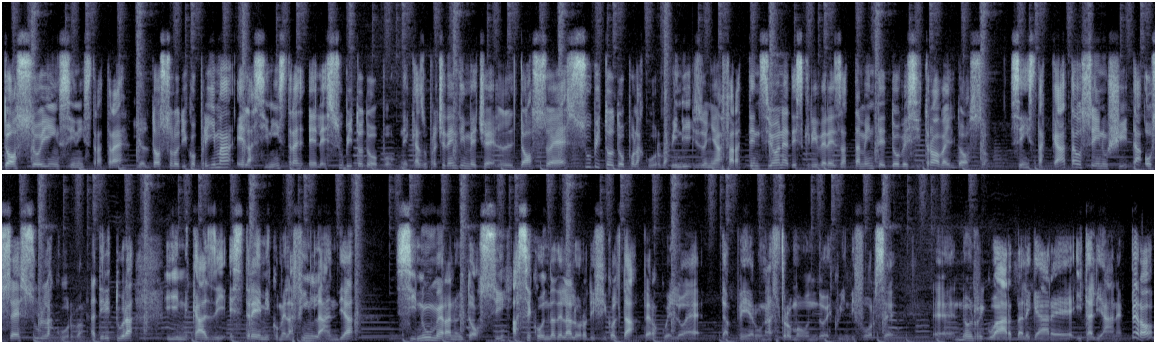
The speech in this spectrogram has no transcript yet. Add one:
dosso in sinistra 3, io il dosso lo dico prima e la sinistra è subito dopo. Nel caso precedente invece il dosso è subito dopo la curva, quindi bisogna fare attenzione a descrivere esattamente dove si trova il dosso se in staccata o se in uscita o se è sulla curva. Addirittura in casi estremi come la Finlandia si numerano i dossi a seconda della loro difficoltà, però quello è davvero un altro mondo e quindi forse eh, non riguarda le gare italiane. Però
